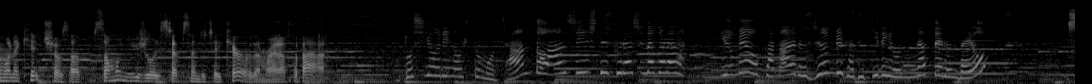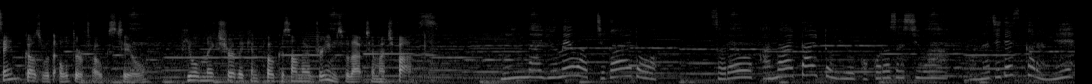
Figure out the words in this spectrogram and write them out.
When a kid shows up, someone usually steps in to take care of them right off the bat. お年寄りの人もちゃんと安心して暮らしながら夢を叶える準備ができるようになってるんだよ Same goes with older folks, too. People make sure they can focus on their dreams without too much fuss. みんな夢は違えどそれを叶えたいという志は同じですからね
